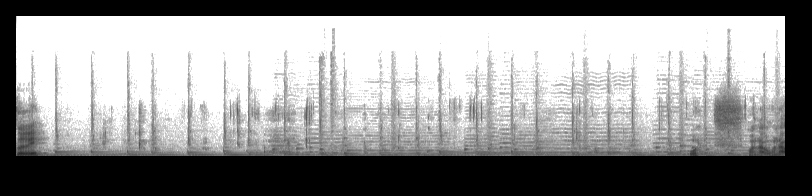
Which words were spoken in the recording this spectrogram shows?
เจย อ้ยหัวหน้าหัวหน้า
